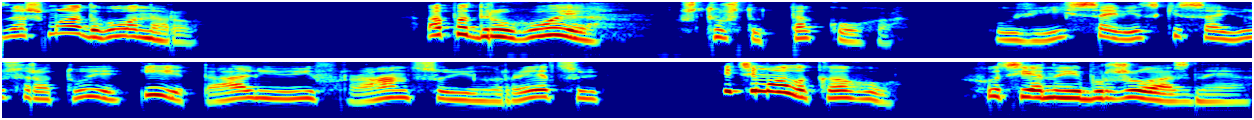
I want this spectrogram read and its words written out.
зашмат гонару. А па-другое, што ж тут такога? Увесь савецкі саюз ратуе і Італію, і Францыю, і Грэцыю, і ці мала каго хоць яны і буржуазныя.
